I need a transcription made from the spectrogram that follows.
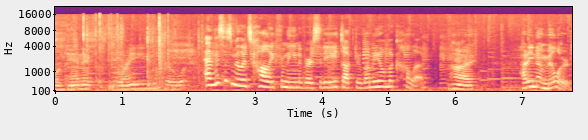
organic grain or what? And this is Millard's colleague from the university, Dr. Lemuel McCullough. Hi. How do you know Millard?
